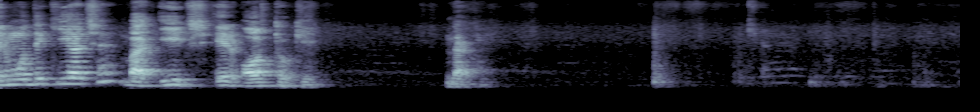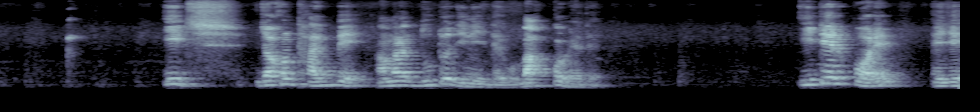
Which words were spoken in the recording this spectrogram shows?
এর মধ্যে কি আছে বা ইটস এর অর্থ কি? দেখো। ইটস যখন থাকবে, আমরা দুটো জিনিস দেখব, বাক্য ভেদে। ইটের পরে, এই যে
